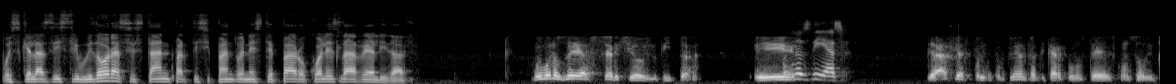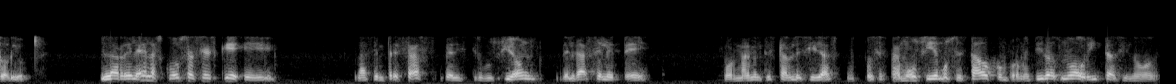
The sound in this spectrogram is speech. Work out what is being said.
pues, que las distribuidoras están participando en este paro. ¿Cuál es la realidad? Muy buenos días, Sergio y Lupita. Eh, buenos días. Gracias por la oportunidad de platicar con ustedes, con su auditorio. La realidad de las cosas es que eh, las empresas de distribución del gas LP formalmente establecidas, pues estamos y hemos estado comprometidas no ahorita, sino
